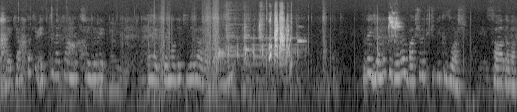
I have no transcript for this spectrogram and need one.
Bir mekan. Bakayım eski mekandaki şeyleri Evet, demodakileri araştırdım. Burada yanık gidiyorlar. Bak şurada küçük bir kız var. Sağda bak.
